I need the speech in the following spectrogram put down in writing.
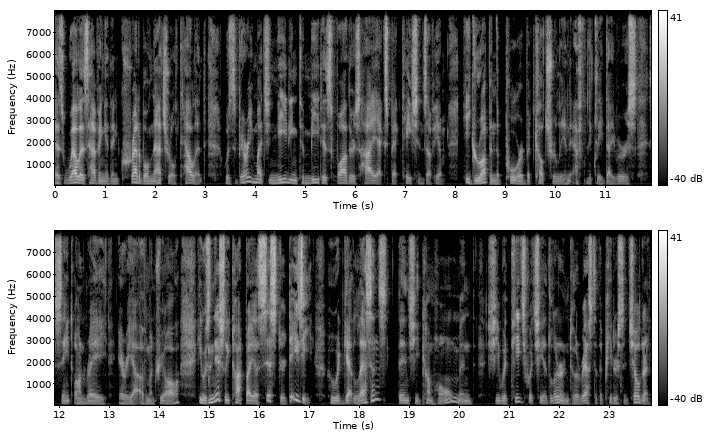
as well as having an incredible natural talent, was very much needing to meet his father's high expectations of him. He grew up in the poor but culturally and ethnically diverse Saint Henri area of Montreal. He was initially taught by a sister, Daisy, who would get lessons. Then she'd come home and she would teach what she had learned to the rest of the Peterson children.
